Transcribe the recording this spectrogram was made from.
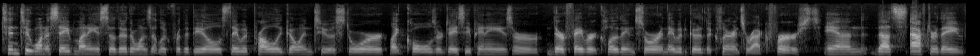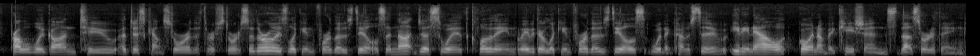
tend to want to save money, so they're the ones that look for the deals. They would probably go into a store like Kohl's or J.C. Penney's or their favorite clothing store, and they would go to the clearance rack first. And that's after they've probably gone to a discount store or the thrift store. So they're always looking for those deals, and not just with clothing. Maybe they're looking for those deals when it comes to eating out, going on vacations, that sort of thing.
